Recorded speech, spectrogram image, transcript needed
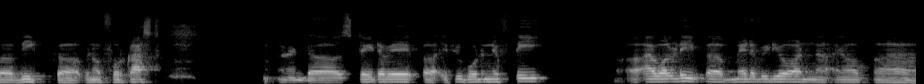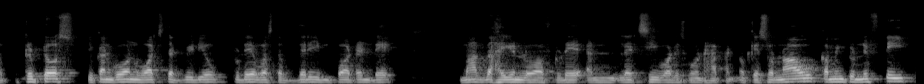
uh, week uh, you know forecast. And straight away, if you go to Nifty, I've already made a video on you know cryptos. You can go and watch that video. Today was the very important day. Mark the high and low of today, and let's see what is going to happen. Okay, so now coming to Nifty.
